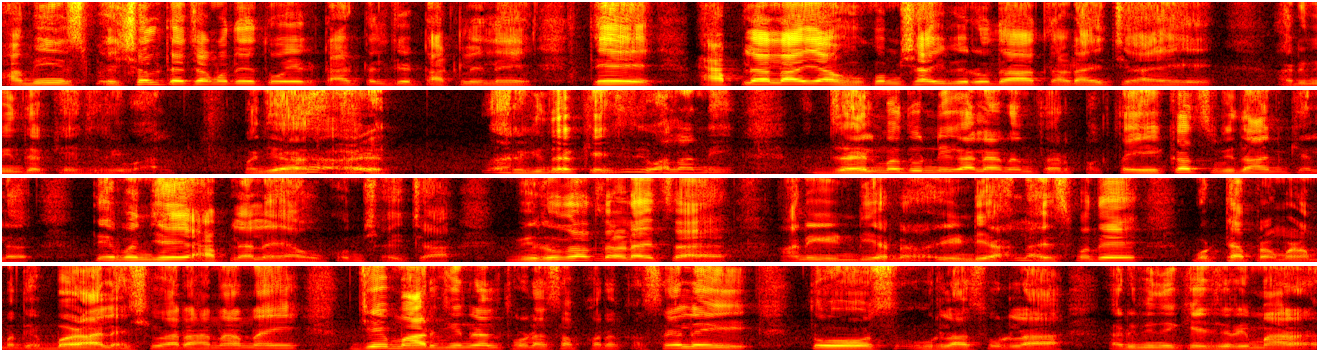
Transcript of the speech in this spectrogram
आम्ही स्पेशल त्याच्यामध्ये तो एक टायटल जे टाकलेलं आहे ते आपल्याला या हुकुमशाही विरोधात लढायचे आहे अरविंद केजरीवाल. म्हणजे अरविंद केजरीवालांनी जेलमधून निघाल्यानंतर फक्त एकच विधान केलं ते म्हणजे आपल्याला या हुकुमशाहीच्या विरोधात लढायचं आहे आणि इंडियन इंडिया अलायन्समध्ये मोठ्या प्रमाणामध्ये बळ आल्याशिवाय राहणार नाही. जे मार्जिनल थोडासा फरक असेलही तो उरला सुरला अरविंद केजरीवाल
